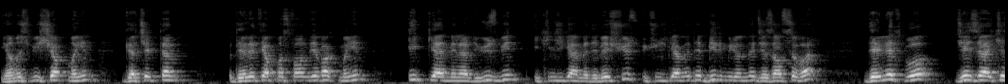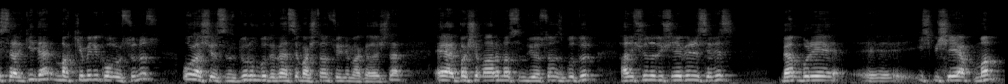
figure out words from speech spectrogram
Yanlış bir iş yapmayın. Gerçekten devlet yapması falan diye bakmayın. İlk gelmelerde 100 bin, ikinci gelmede 500, üçüncü gelmede 1 milyon cezası var. Devlet bu. Cezayı keser gider. Mahkemelik olursunuz. Uğraşırsınız. Durum budur. Ben size baştan söyleyeyim arkadaşlar. Eğer başım ağrımasın diyorsanız budur. Hani şunu da düşünebilirsiniz. Ben buraya e, hiçbir şey yapmam.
